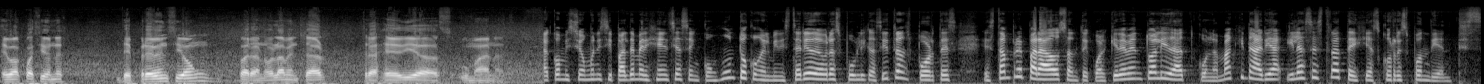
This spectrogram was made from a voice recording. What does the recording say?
evacuaciones de prevención para no lamentar tragedias humanas. La Comisión Municipal de Emergencias, en conjunto con el Ministerio de Obras Públicas y Transportes, están preparados ante cualquier eventualidad con la maquinaria y las estrategias correspondientes.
